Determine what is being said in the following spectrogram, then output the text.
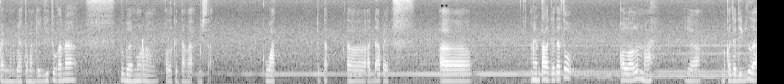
pengen punya teman kayak gitu karena beban moral kalau kita nggak bisa kuat kita uh, ada apa ya uh, mental kita tuh kalau lemah ya bakal jadi gila.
